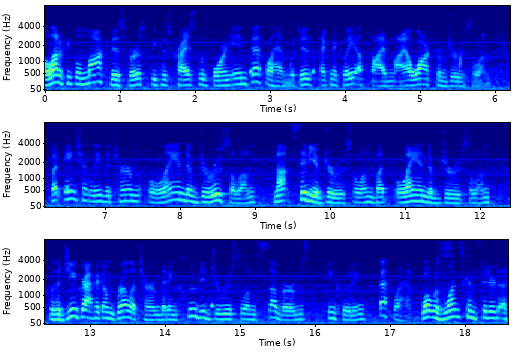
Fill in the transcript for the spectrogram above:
A lot of people mock this verse because Christ was born in Bethlehem, which is technically a five mile walk from Jerusalem. But anciently, the term land of Jerusalem, not city of Jerusalem, but land of Jerusalem, was a geographic umbrella term that included Jerusalem's suburbs, including Bethlehem. What was once considered a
